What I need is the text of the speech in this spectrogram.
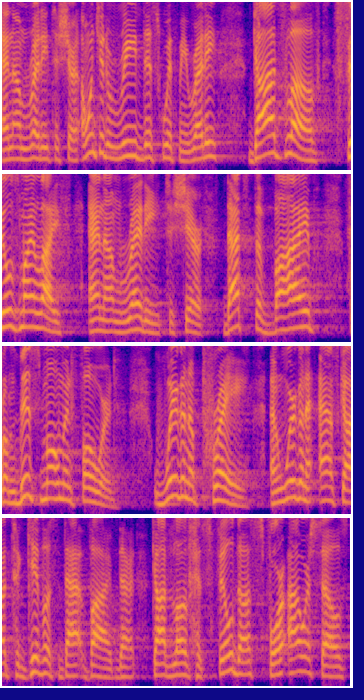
and I'm ready to share it. I want you to read this with me. Ready? God's love fills my life and I'm ready to share it. That's the vibe from this moment forward. We're gonna pray and we're gonna ask God to give us that vibe that God love has filled us for ourselves,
